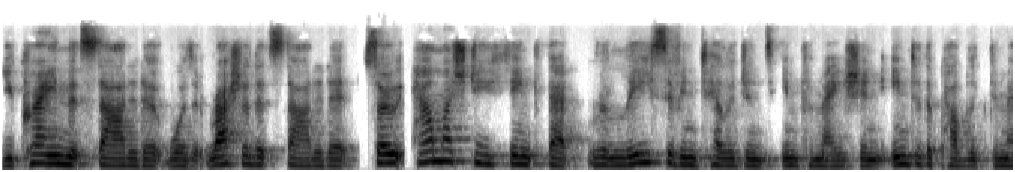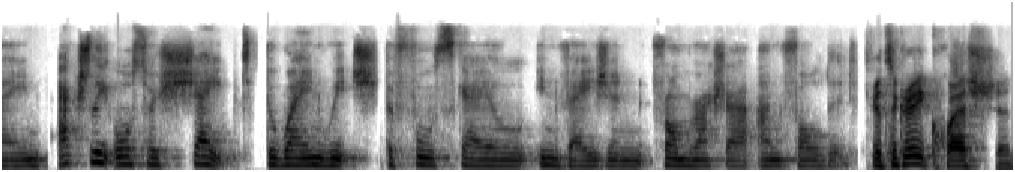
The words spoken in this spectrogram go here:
Ukraine that started it? Was it Russia that started it? So, how much do you think that release of intelligence information into the public domain actually also shaped the way in which the full scale invasion from Russia unfolded? It's a great question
